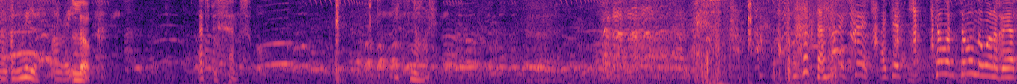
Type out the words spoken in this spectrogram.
I'm, I'm really sorry. Look, let's be sensible. It's not. Arthur. Hey, Ted, hey, Ted, tell him, tell him the one about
